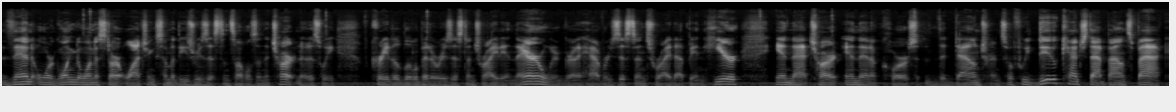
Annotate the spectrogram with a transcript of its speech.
then we're going to want to start watching some of these resistance levels in the chart. Notice we created a little bit of resistance right in there. We're going to have resistance right up in here in that chart. And then, of course, the downtrend. So if we do catch that bounce back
